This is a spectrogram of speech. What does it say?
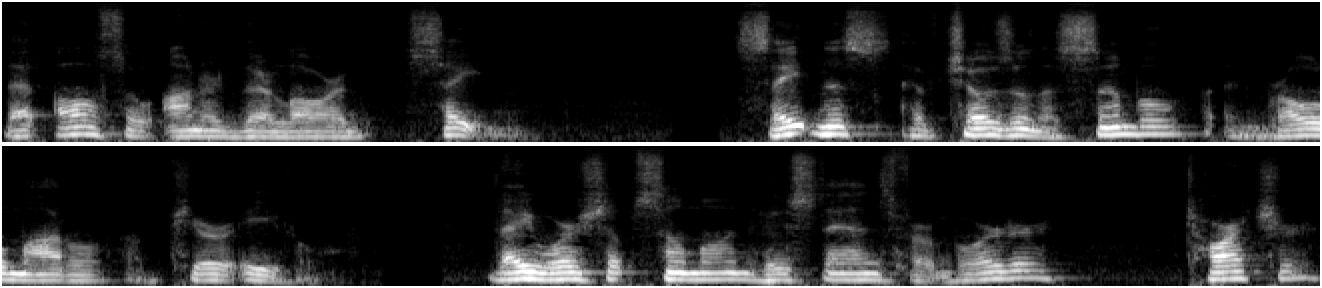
that also honored their lord Satan. Satanists have chosen a symbol and role model of pure evil. They worship someone who stands for murder, torture,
